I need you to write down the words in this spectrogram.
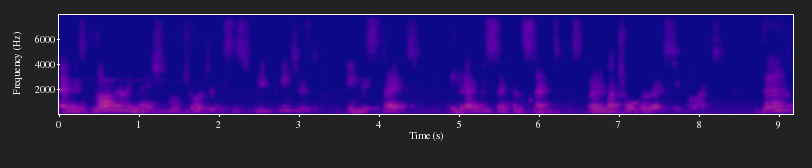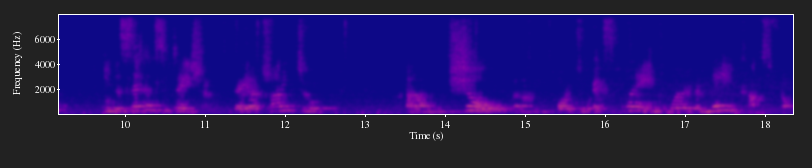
And this brotherly nation of Georgia, this is repeated in this text in every second sentence, very much over lexicalized. Then, in the second citation, they are trying to um, show um, or to explain where the name comes from.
